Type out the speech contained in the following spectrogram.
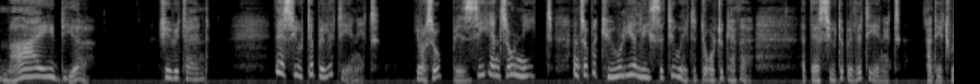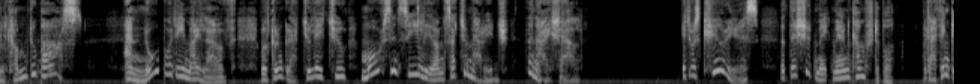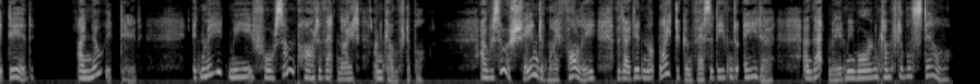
"My dear," she returned, "there's suitability in it. You are so busy, and so neat, and so peculiarly situated altogether that there's suitability in it, and it will come to pass. And nobody, my love, will congratulate you more sincerely on such a marriage than I shall." It was curious that this should make me uncomfortable, but I think it did. I know it did. It made me for some part of that night uncomfortable. I was so ashamed of my folly that I did not like to confess it even to Ada, and that made me more uncomfortable still.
